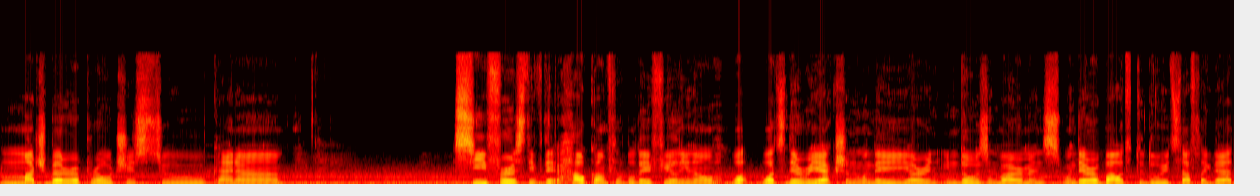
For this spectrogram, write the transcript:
Much better approach is to kind of see first if they, how comfortable they feel you know what what's their reaction when they are in, in those environments when they're about to do it stuff like that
